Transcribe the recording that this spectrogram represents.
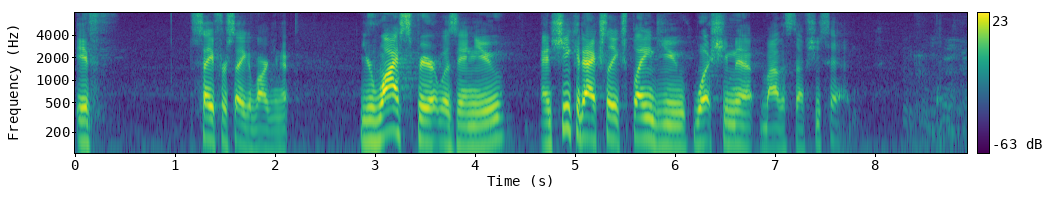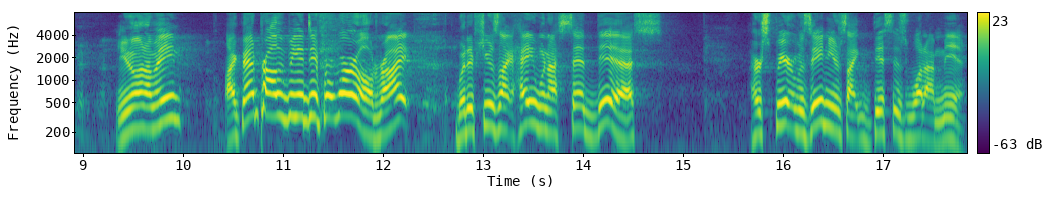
if, say for sake of argument, your wife's spirit was in you and she could actually explain to you what she meant by the stuff she said. You know what I mean? Like that'd probably be a different world, right? But if she was like, hey, when I said this, her spirit was in you, it's like, this is what I meant.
